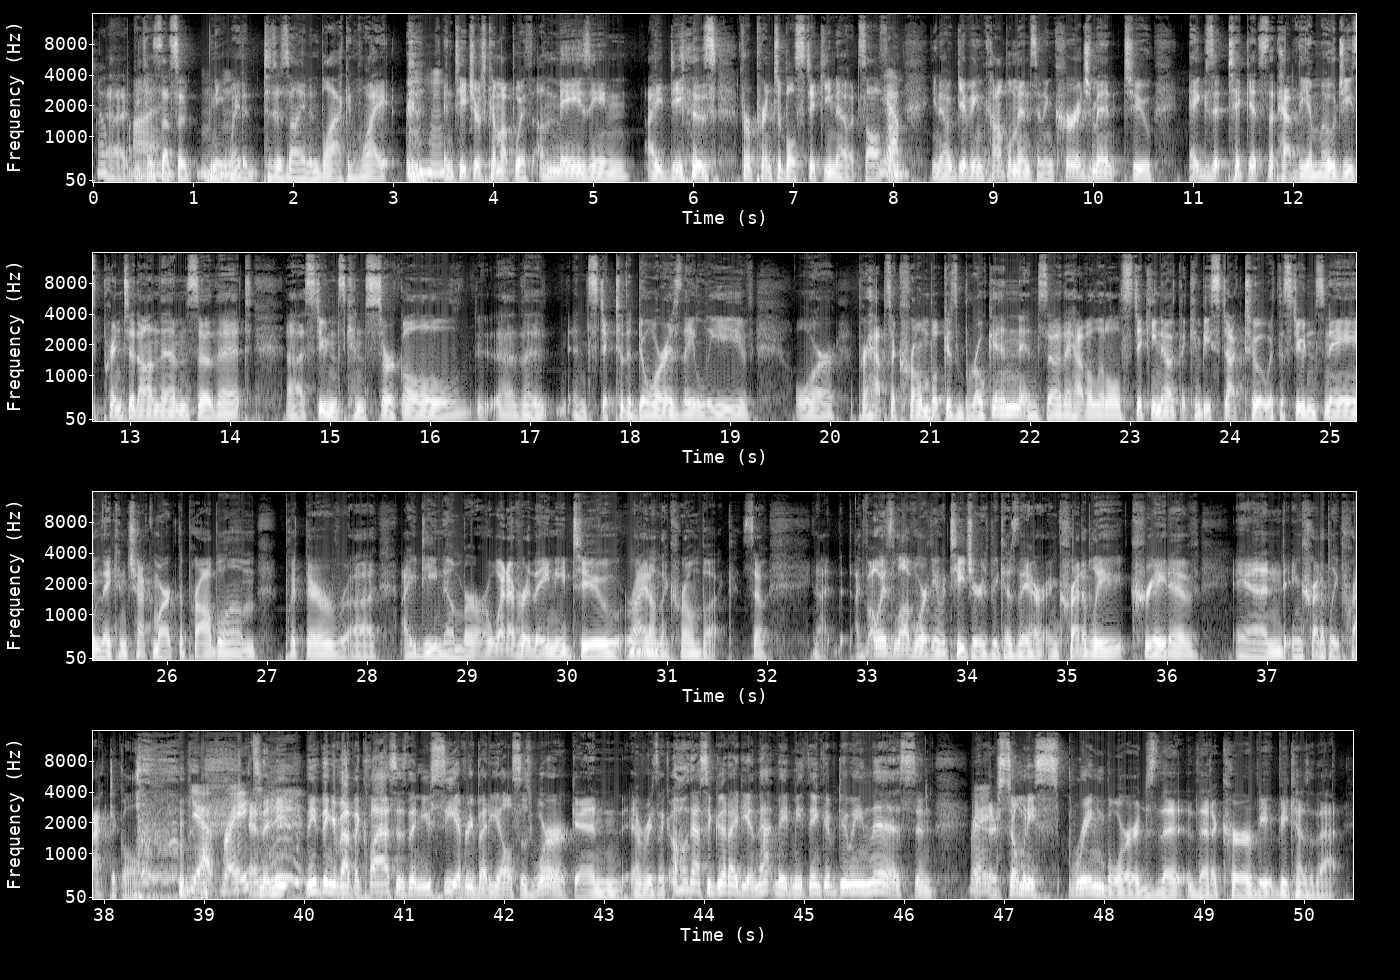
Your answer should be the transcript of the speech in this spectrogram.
Oh, uh, because that's a mm-hmm. neat way to, to, design in black and white. Mm-hmm. and teachers come up with amazing ideas for printable sticky notes, all from, yeah. you know, giving compliments and encouragement to exit tickets that have the emojis printed on them so that uh, students can circle uh, the and stick to the door as they leave or perhaps a Chromebook is broken and so they have a little sticky note that can be stuck to it with the student's name. They can check mark the problem, put their uh, ID number or whatever they need to write mm-hmm. on the Chromebook. So, you know, I've always loved working with teachers because they are incredibly creative and incredibly practical. Yeah, right. and the neat, neat, thing about the class is then you see everybody else's work and everybody's like, oh, that's a good idea. And that made me think of doing this. And right. there's so many springboards that, that occur be, because of that.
